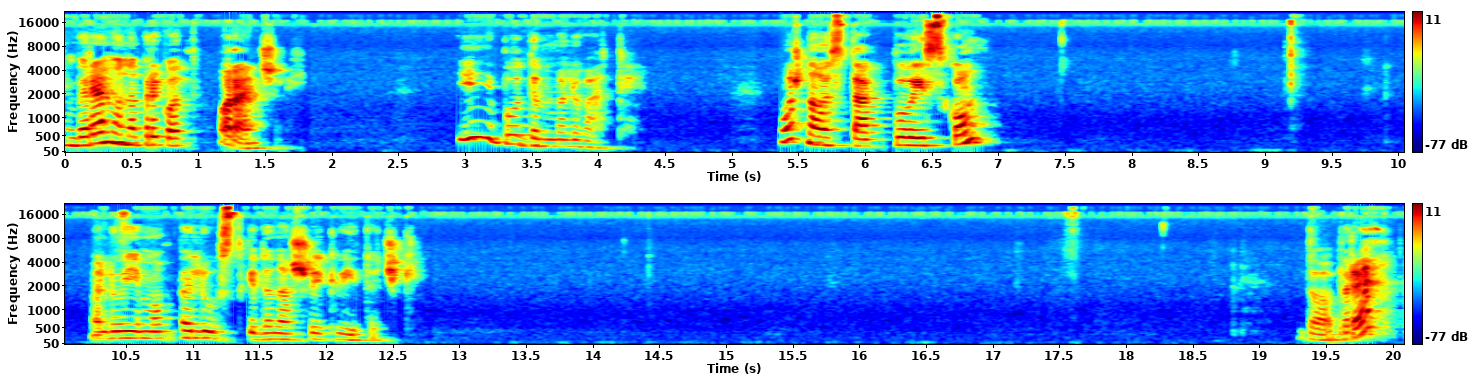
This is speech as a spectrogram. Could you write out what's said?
беремо, наприклад, оранжевий. І будемо малювати. Можна ось так блиском. Малюємо пелюстки до нашої квіточки. Добре.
